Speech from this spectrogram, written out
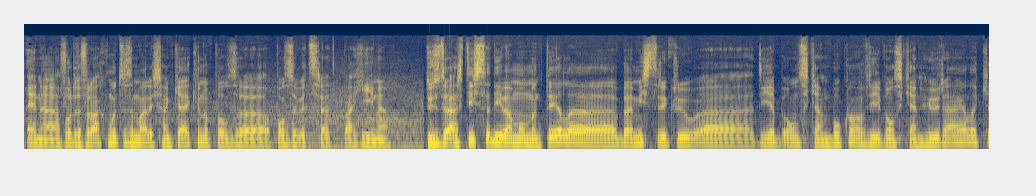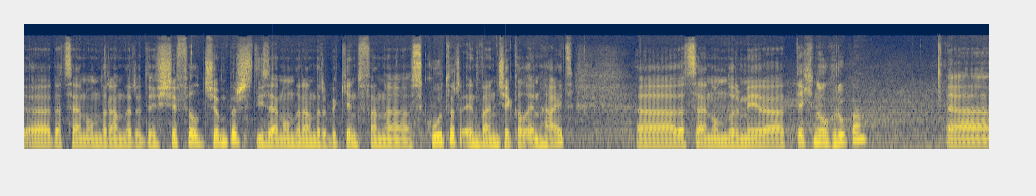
En uh, voor de vraag moeten ze maar eens gaan kijken op onze, op onze wedstrijdpagina. Dus de artiesten die we momenteel uh, bij Mystery Crew die je bij ons kan boeken of die bij ons kan huren eigenlijk, dat zijn onder andere de Sheffield Jumpers. Die zijn onder andere bekend van Scooter en van Jekyll Hyde. dat zijn onder meer technogroepen. Uh,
